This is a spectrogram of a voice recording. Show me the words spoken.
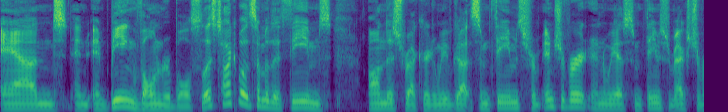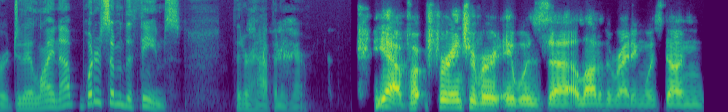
and and and being vulnerable. So let's talk about some of the themes on this record, and we've got some themes from introvert and we have some themes from extrovert. Do they line up? What are some of the themes that are happening here? Yeah, for, for introvert, it was uh, a lot of the writing was done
